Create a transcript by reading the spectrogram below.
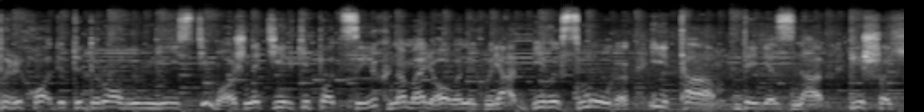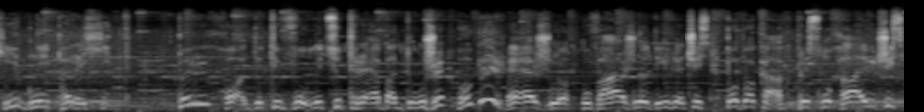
Переходити дорогу в місті можна тільки по цих намальованих у ряд білих смугах і там, де є знак пішохідний перехід. Переходити вулицю треба дуже обережно, уважно дивлячись по боках, прислухаючись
